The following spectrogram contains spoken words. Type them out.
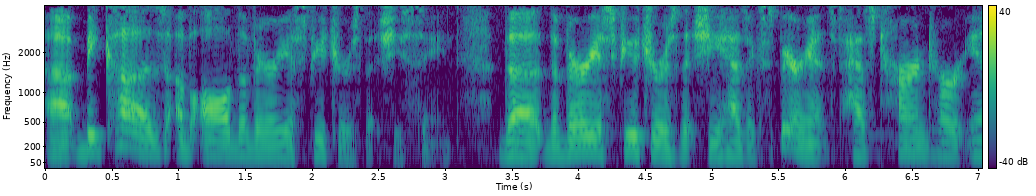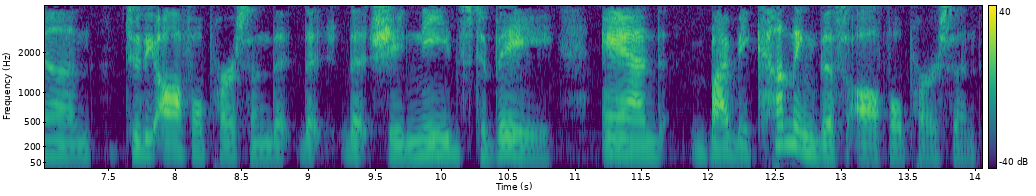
uh, because of all the various futures that she's seen. The the various futures that she has experienced has turned her in to the awful person that, that that she needs to be. And by becoming this awful person,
